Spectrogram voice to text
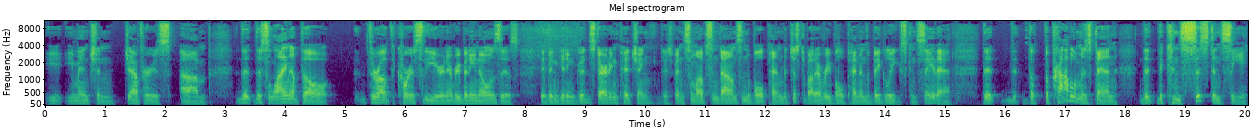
you, you mentioned Jeffers. Um, the, this lineup, though, throughout the course of the year, and everybody knows this, they've been getting good starting pitching. There's been some ups and downs in the bullpen, but just about every bullpen in the big leagues can say that. That the, the, the problem has been the, the consistency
